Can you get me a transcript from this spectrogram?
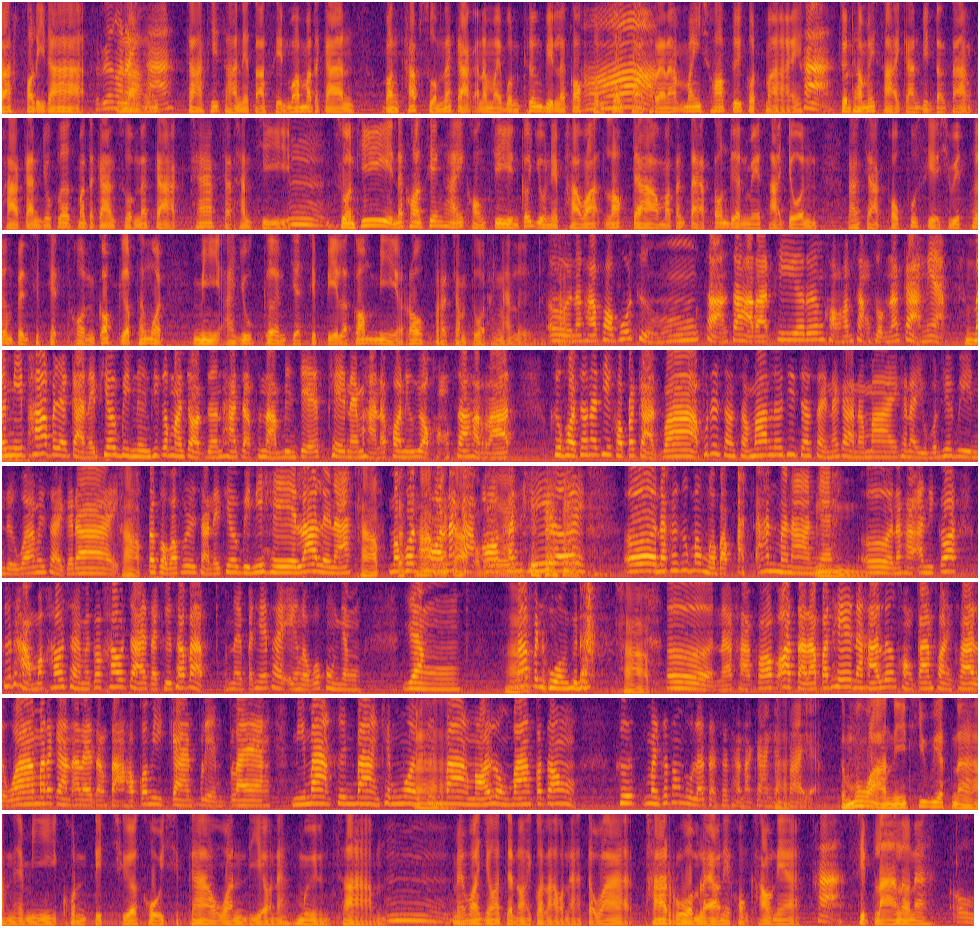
รัฐฟลอริดาเรื่องอะไรหลัคะจากที่ศาลเนี่ยตัดสินว่ามาตรการบังคับสวมหน้ากากอนามัยบนเครื่องบิน และก็ขนส่งอ่า สาธารณะไม่ชอบด้วยกฎหมาย ค่ะ จนทำให้สายการบินต่างๆ พากันยกเลิกมาตรการสวมหน้ากากแทบจะทันที อืม ส่วนที่นครเซี่ยงไฮ้ของจีนก็อยู่ในภาวะล็อกดาวน์มาตั้งแต่ต้นเดือนเมษายน หลังจากพบผู้เสียชีวิตเพิ่มเป็น 17 คนก็เกือบทั้งหมด มีอายุเกิน 70 ปี แล้วก็มีโรคประจำตัวทั้งนั้นเลยเออครับนะคะ พอพูดถึงสารสหรัฐที่เรื่องของคำสั่งสวมหน้ากากเนี่ยอืมมันมีภาพบรรยากาศในเที่ยวบินหนึ่งที่กำลังจอดเดินทางจากสนามบิน JFK ในมหานครนิวยอร์กของสหรัฐคือพอเจ้าหน้าที่เขาประกาศว่าผู้โดยสารสามารถเลือกที่จะใส่หน้ากากอนามัยขณะอยู่บนเที่ยวบินหรือว่าไม่ใส่ก็ได้ครับปรากฏว่าผู้โดยสารในเที่ยวบินนี่เฮลั่นเลยนะครับบางคนถอนหน้ากากออกทันทีเลยอเออนะคะคือมันเหมือนแบบอัดอั้นมานานไงอืม เออนะคะ อันนี้ก็คือถามว่าเข้าใจไหมก็เข้าใจแต่คือถ้าแบบในประเทศไทยเองเราก็คงยังยังฮะน่าเป็นห่วงอยู่นะ ครับ เออ นะคะก็ก็แต่ละประเทศนะคะ เรื่องของการผ่อนคลายหรือว่ามาตรการอะไรต่างๆ เขาก็มีการเปลี่ยนแปลง มีมากขึ้นบ้าง เข้มงวดอ่าขึ้นบ้าง น้อยลงบ้างก็ต้อง คือมันก็ต้องดูแล้วแต่สถานการณ์กันไปอะ แต่เมื่อวานนี้ที่เวียดนามเนี่ยมีคนติดเชื้อโควิด -19 วันเดียวนะหมื่นสามอืมแม้ว่ายอดจะน้อยกว่าเรานะ แต่ว่าถ้ารวมแล้วเนี่ยของเขาเนี่ยค่ะสิบล้านแล้วนะโอ้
